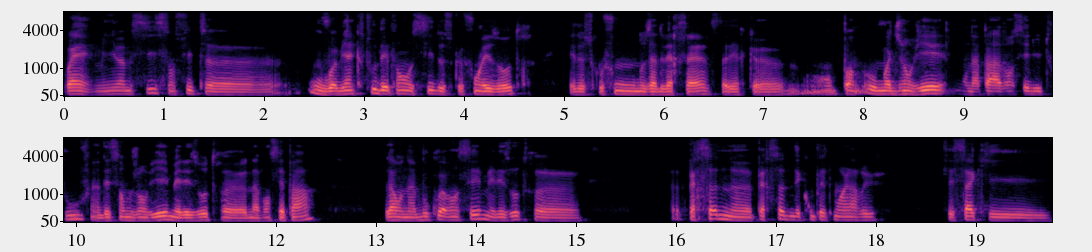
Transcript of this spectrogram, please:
Ouais, minimum 6. Ensuite, euh, on voit bien que tout dépend aussi de ce que font les autres et de ce que font nos adversaires. C'est-à-dire qu'au mois de janvier, on n'a pas avancé du tout, enfin décembre-janvier, mais les autres euh, n'avançaient pas. Là, on a beaucoup avancé, mais les autres, euh, personne personne n'est complètement à la rue. C'est ça qui,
